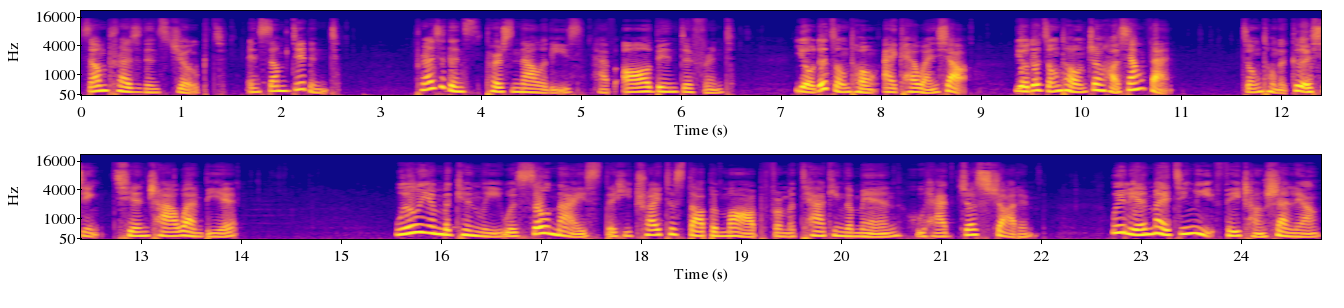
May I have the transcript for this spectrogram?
Some presidents joked and some didn't. Presidents' personalities have all been different. 有的总统爱开玩笑，有的总统正好相反。总统的个性千差万别。William McKinley was so nice that he tried to stop a mob from attacking the man who had just shot him. 威廉麦金利非常善良，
